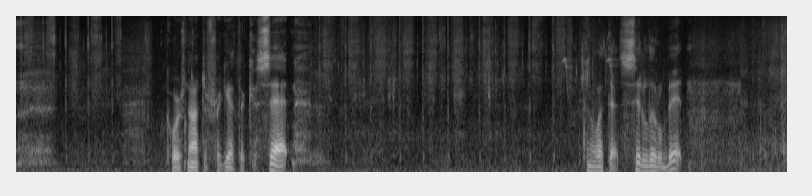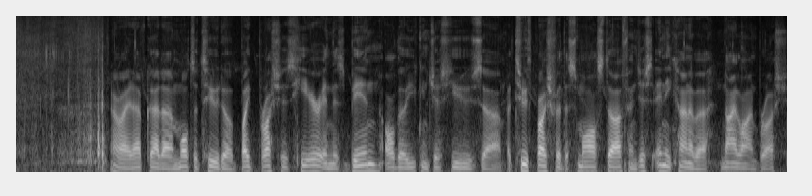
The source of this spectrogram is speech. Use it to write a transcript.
Of course, not to forget the cassette. Gonna let that sit a little bit. All right, I've got a multitude of bike brushes here in this bin, although you can just use uh, a toothbrush for the small stuff and just any kind of a nylon brush.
